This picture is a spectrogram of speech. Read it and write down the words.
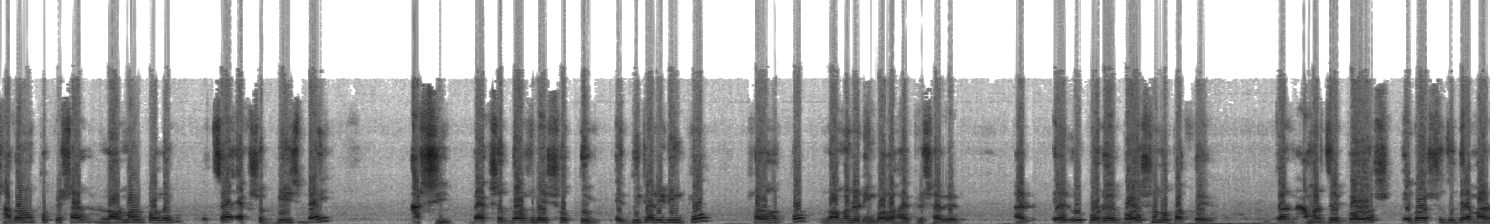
সাধারণত প্রেশার নর্মাল বলে হচ্ছে একশো বিশ বাই আশি বা একশো দশ বাই সত্তর। এই দুইটা রিডিংকে সাধারণত নর্মাল রিডিং বলা হয় প্রেশারের আর এর উপরে বয়স অনুপাতে, কারণ আমার যে বয়স, এ বয়সে যদি আমার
